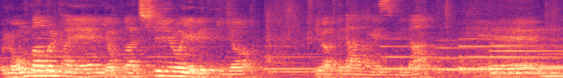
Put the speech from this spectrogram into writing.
우리 온 마음을 다해 영과 진리로 예배드리며 주님 앞에 나아가겠습니다.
